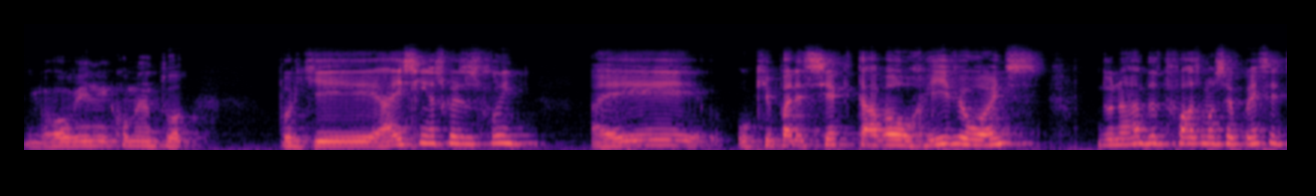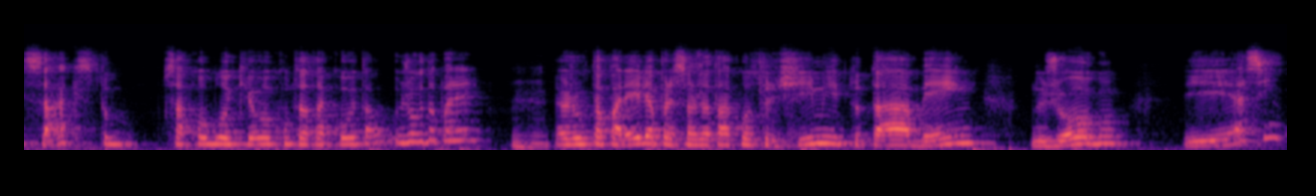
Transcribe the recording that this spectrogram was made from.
igual o Vini comentou, porque aí sim as coisas fluem. Aí o que parecia que tava horrível antes, do nada tu faz uma sequência de saques, tu sacou, bloqueou, contra-atacou e tal, o jogo tá parelho. Uhum. É o jogo tá parelho, a pressão já tá contra o time, tu tá bem no jogo. E é assim,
